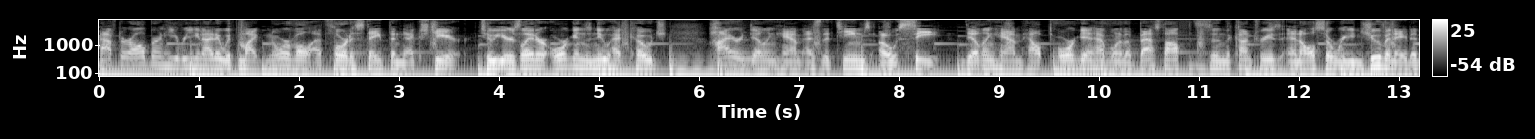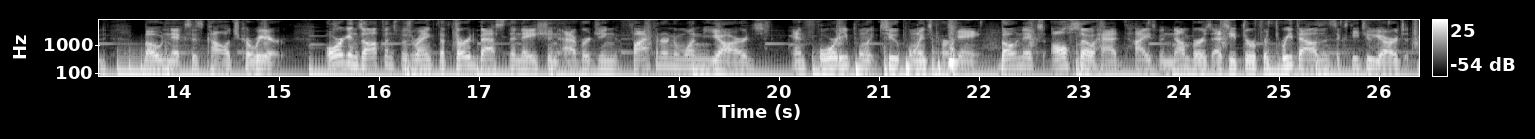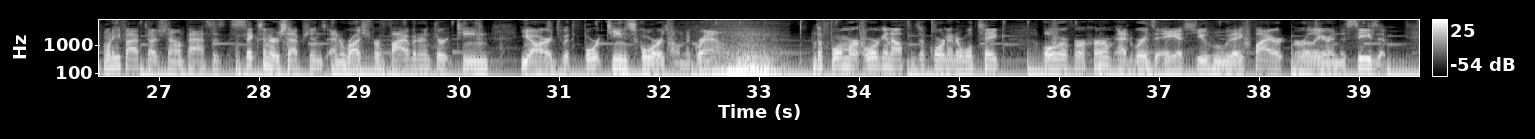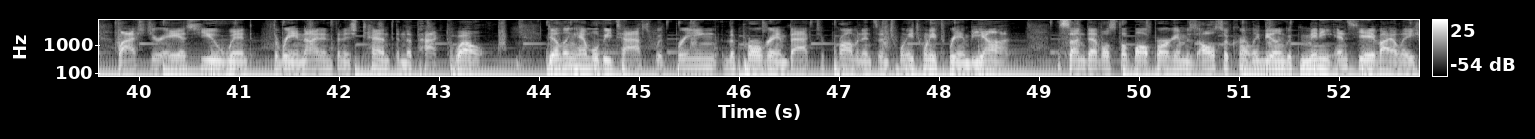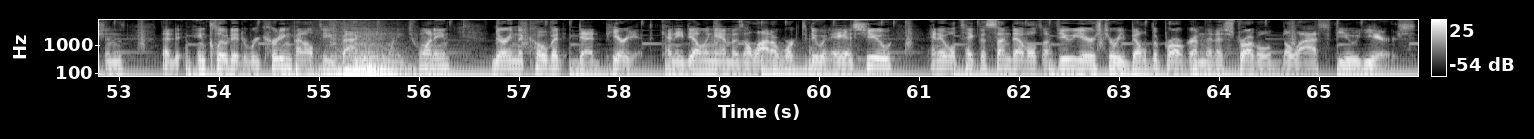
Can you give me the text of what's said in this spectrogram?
After Auburn, he reunited with Mike Norvell at Florida State the next year. Two years later, Oregon's new head coach hired Dillingham as the team's OC. Dillingham helped Oregon have one of the best offenses in the country and also rejuvenated Bo Nix's college career. Oregon's offense was ranked the third best in the nation, averaging 501 yards and 40.2 points per game. Bo Nix also had Heisman numbers as he threw for 3,062 yards, 25 touchdown passes, 6 interceptions, and rushed for 513 yards with 14 scores on the ground. The former Oregon offensive coordinator will take over for Herm Edwards at ASU, who they fired earlier in the season. Last year, ASU went 3 and 9 and finished 10th in the Pac 12. Dillingham will be tasked with bringing the program back to prominence in 2023 and beyond. The Sun Devils football program is also currently dealing with many NCAA violations that included recruiting penalties back in 2020 during the COVID dead period. Kenny Dillingham has a lot of work to do at ASU, and it will take the Sun Devils a few years to rebuild the program that has struggled the last few years.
